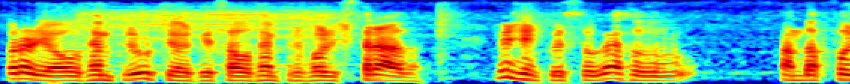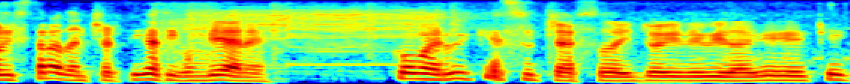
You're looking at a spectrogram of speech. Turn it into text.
però arrivavo sempre ultimo perché stavo sempre fuori strada. Invece in questo caso andare fuori strada in certi casi conviene. Come che è successo ai giochi di guida? Che, che-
